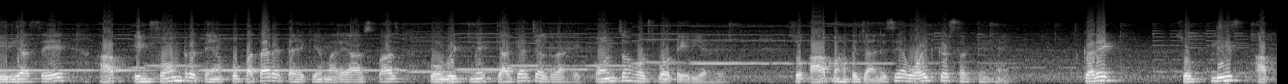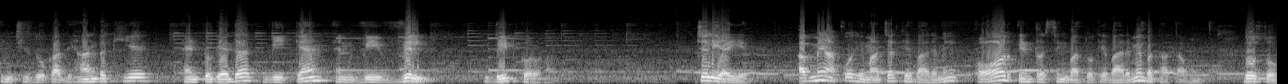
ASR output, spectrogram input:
एरिया से आप इन्फॉर्म रहते हैं। आपको पता रहता है कि हमारे आसपास कोविड में क्या क्या चल रहा है कौन सा हॉटस्पॉट एरिया है। सो so, आप वहाँ पे जाने से अवॉइड कर सकते हैं। करेक्ट सो प्लीज़ आप इन चीज़ों का ध्यान रखिए। And together we can and we will beat corona चलिए आइए। अब मैं आपको हिमाचल के बारे में और इंटरेस्टिंग बातों के बारे में बताता हूँ। दोस्तों,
